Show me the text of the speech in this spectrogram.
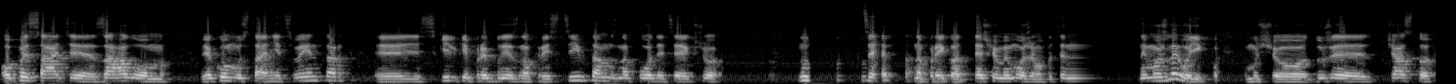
описати загалом, в якому стані цвинтар, е, скільки приблизно хрестів там знаходиться. Якщо ну це, наприклад, те, що ми можемо, бо це неможливо їх, тому що дуже часто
